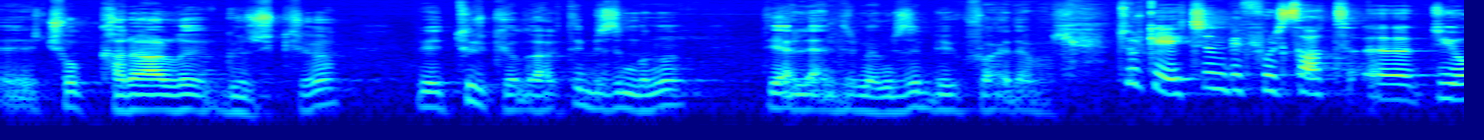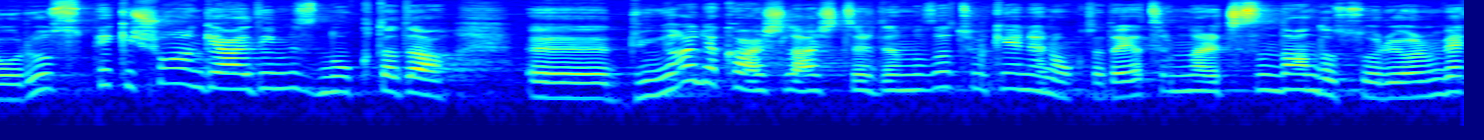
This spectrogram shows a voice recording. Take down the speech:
e, çok kararlı gözüküyor ve Türkiye olarak da bizim bunu değerlendirmemizde büyük fayda var. Türkiye için bir fırsat e, diyoruz. Peki şu an geldiğimiz noktada e, dünya ile karşılaştırdığımızda Türkiye ne noktada? Yatırımlar açısından da soruyorum ve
